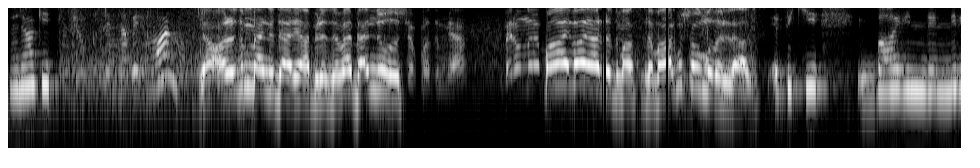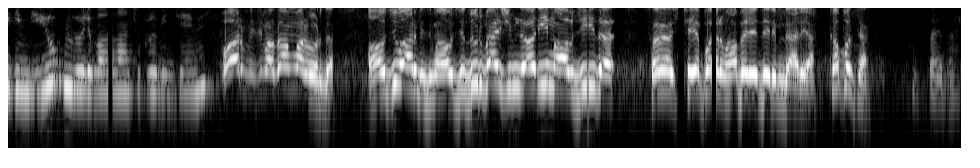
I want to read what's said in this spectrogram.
Merak ettim. Çok senin haberin var mı? Ya aradım ben de Derya biraz evvel. Ben de ulaşamadım ya. Ben onlara bağ evi ayarladım aslında. Varmış olmaları lazım. E peki bağ evinde ne bileyim biri yok mu böyle bağlantı kurabileceğimiz? Var bizim adam var orada. Avcı var bizim avcı. Dur ben şimdi arayayım avcıyı da sana şey yaparım haber ederim Derya. Kapa sen. Hadi bay bay.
